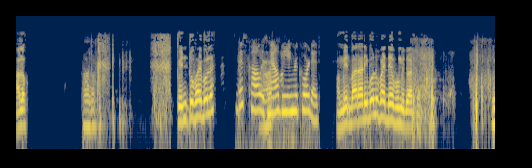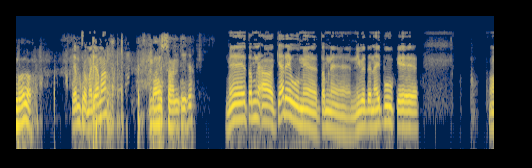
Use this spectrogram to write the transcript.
હાલો. હાલો. પિન્ટુભાઈ બોલે? This call is now being recorded. અમીર બારાડી બોલું ભાઈ દેવભૂમિ દ્વારકા બોલો. કેમ છો? મજામાં? બસ શાંતિ છે. મેં તમને આ ક્યારે એવું મેં તમને નિવેદન આપ્યું કે અ,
